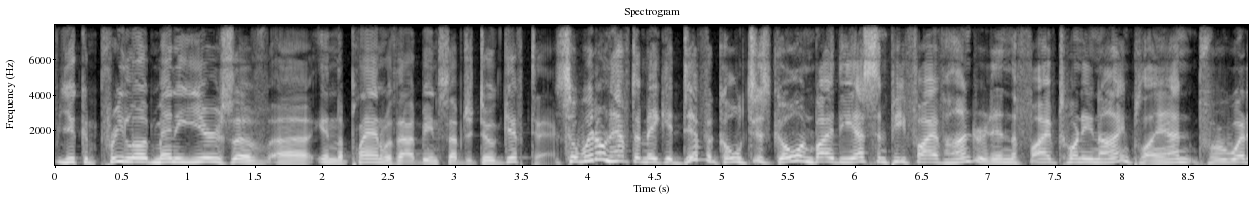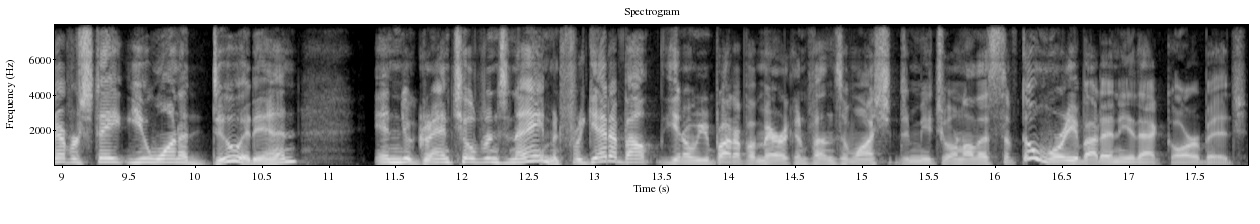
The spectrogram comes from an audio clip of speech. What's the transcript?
you can preload many years of uh, in the plan without being subject to a gift tax. so we don't have to make it difficult. Just go and buy the S&P 500 in the 529 plan for whatever state you want to do it in in your grandchildren's name and forget about, you know, you brought up American Funds and Washington Mutual and all that stuff. Don't worry about any of that garbage.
